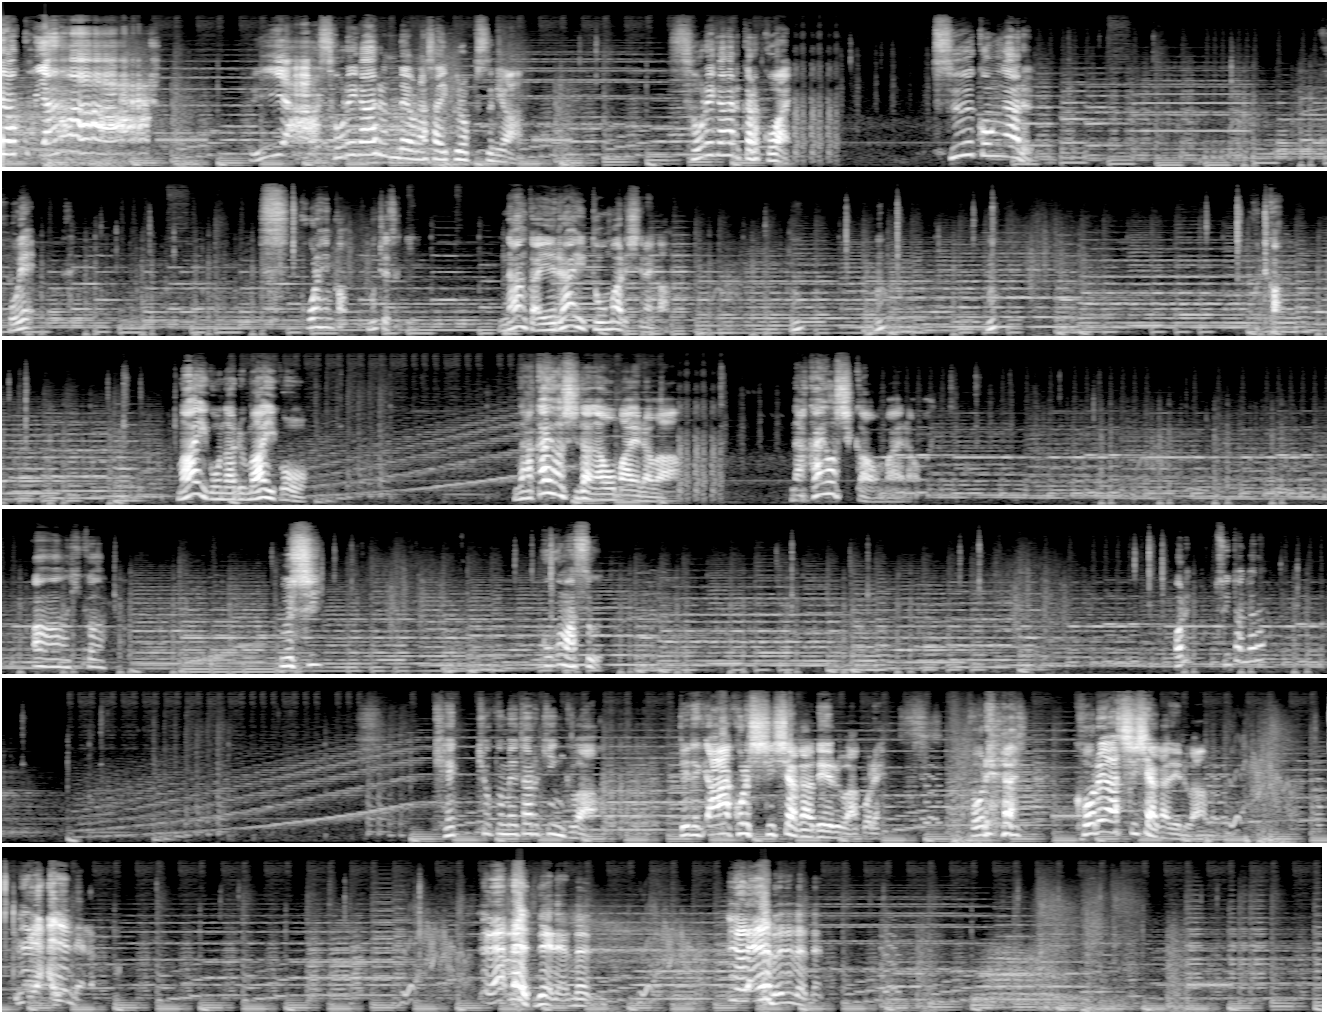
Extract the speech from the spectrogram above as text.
れは、いやーいやー、それがあるんだよな、サイクロプスには。それがあるから怖い。痛恨がある。怖え。ここら辺かもうちょい先なんかえらい遠回りしてないかん？ん？ん？こっちか。迷子なる迷子。仲良しだな、お前らは。仲良しか、お前らは。ああ、引か。牛？ここまっすぐ。あれ？着いたんじゃない？結局メタルキングは、出てき、ああ、これ死者が出るわ、これ。これは、これは死者が出るわ。うわ、なんだろ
